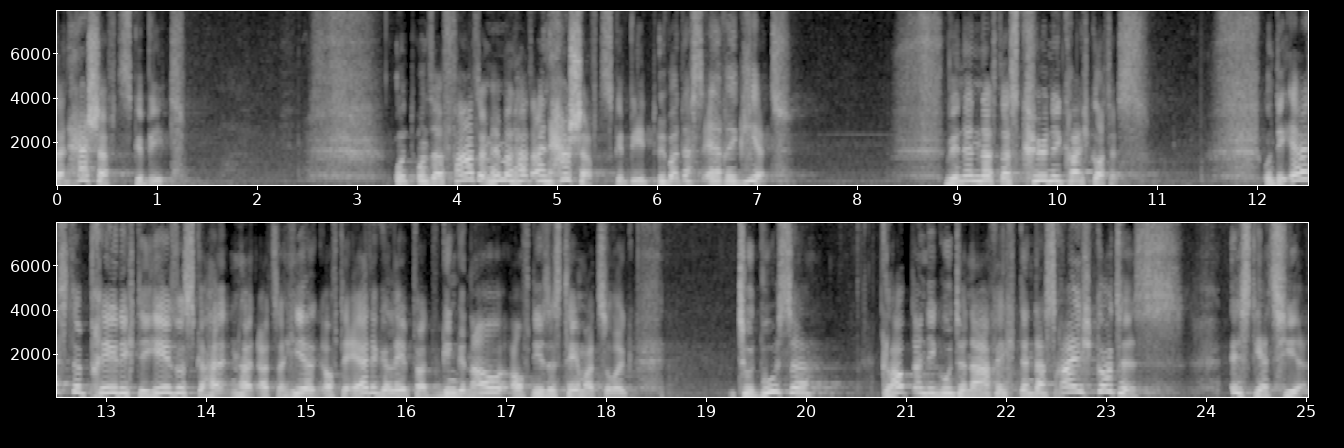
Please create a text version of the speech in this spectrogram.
dein Herrschaftsgebiet. Und unser Vater im Himmel hat ein Herrschaftsgebiet, über das er regiert. Wir nennen das das Königreich Gottes. Und die erste Predigt, die Jesus gehalten hat, als er hier auf der Erde gelebt hat, ging genau auf dieses Thema zurück. Tut Buße, glaubt an die gute Nachricht, denn das Reich Gottes ist jetzt hier.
